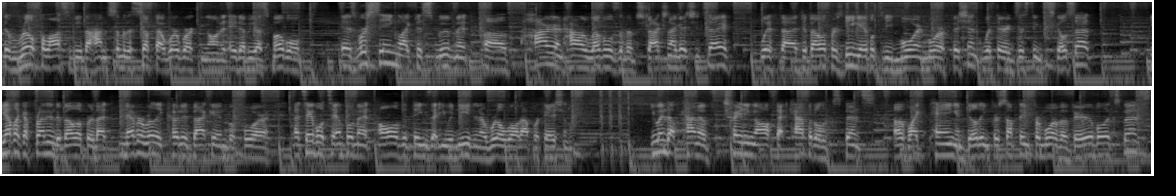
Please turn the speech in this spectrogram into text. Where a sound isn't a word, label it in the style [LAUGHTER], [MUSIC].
the real philosophy behind some of the stuff that we're working on at AWS Mobile is we're seeing like this movement of higher and higher levels of abstraction, I guess you'd say, with uh, developers being able to be more and more efficient with their existing skill set. You have like a front end developer that never really coded back end before, that's able to implement all of the things that you would need in a real world application. You end up kind of trading off that capital expense of like paying and building for something for more of a variable expense.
